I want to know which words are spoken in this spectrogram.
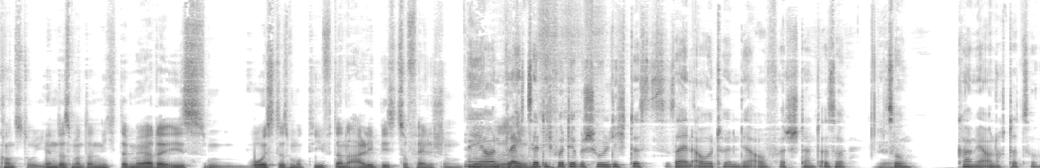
konstruieren, dass man dann nicht der Mörder ist, wo ist das Motiv, dann Alibis zu fälschen? Naja, und also, gleichzeitig wurde er beschuldigt, dass sein Auto in der Auffahrt stand. Also ja. so kam ja auch noch dazu.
